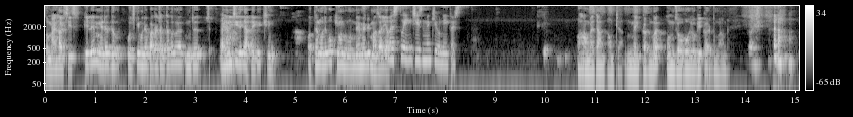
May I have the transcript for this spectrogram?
तो मैं हर चीज़ के लिए मेरे कुछ भी मुझे पता चलता है तो मुझे पहली चीज़ ये आती है कि क्यों? और फिर मुझे वो क्यों ढूँढने में भी मज़ा ही बस तो एक चीज़ में क्यों नहीं कर सकता? हाँ मैं जानता हूँ क्या। नहीं करूँगा तुम जो बोलोगी कर दूँगा मैं।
